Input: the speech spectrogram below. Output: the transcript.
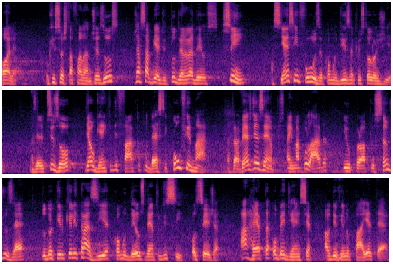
olha, o que o senhor está falando? Jesus já sabia de tudo, ele era Deus. Sim, a ciência infusa, como diz a cristologia, mas ele precisou de alguém que de fato pudesse confirmar, através de exemplos, a Imaculada e o próprio São José tudo aquilo que ele trazia como Deus dentro de si, ou seja, a reta obediência ao Divino Pai eterno.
